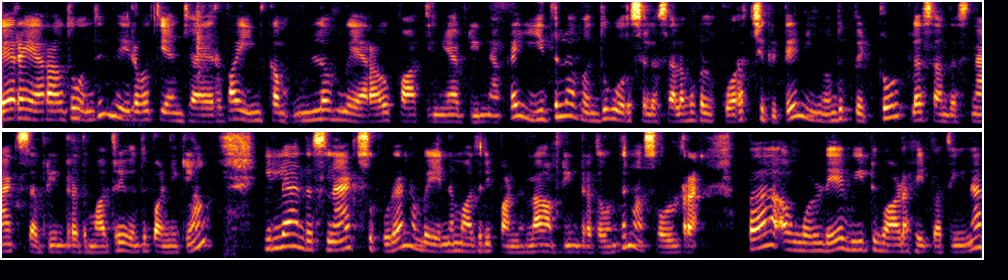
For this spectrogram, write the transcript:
வேற யாராவது வந்து இந்த இருபத்தி அஞ்சாயிரம் ரூபாய் இன்கம் உள்ளவங்க யாராவது பார்த்தீங்க அப்படின்னாக்கா இதில் வந்து ஒரு சில செலவுகள் குறைச்சிக்கிட்டு நீங்கள் வந்து பெட்ரோல் ப்ளஸ் அந்த ஸ்நாக்ஸ் அப்படின்றது மாதிரி வந்து பண்ணிக்கலாம். இல்லை அந்த ஸ்நாக்ஸ் கூட நம்ம என்ன மாதிரி பண்ணலாம் அப்படின்றத வந்து நான் சொல்கிறேன் இப்போ அவங்களுடைய வீட்டு வாடகை பார்த்தீங்கன்னா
